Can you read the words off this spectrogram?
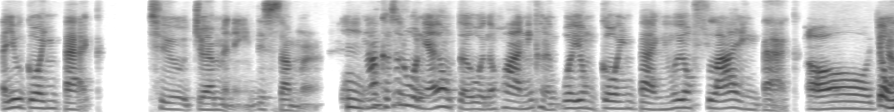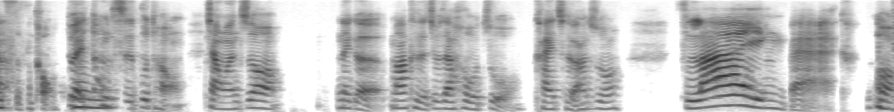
Are you going back to Germany this summer？嗯，那可是如果你要用德文的话，你可能不会用 going back，你会用 flying back。哦，用词不同，对，嗯动词不同。讲完之后，那个 Mark 就在后座开车，他说 flying back。哦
